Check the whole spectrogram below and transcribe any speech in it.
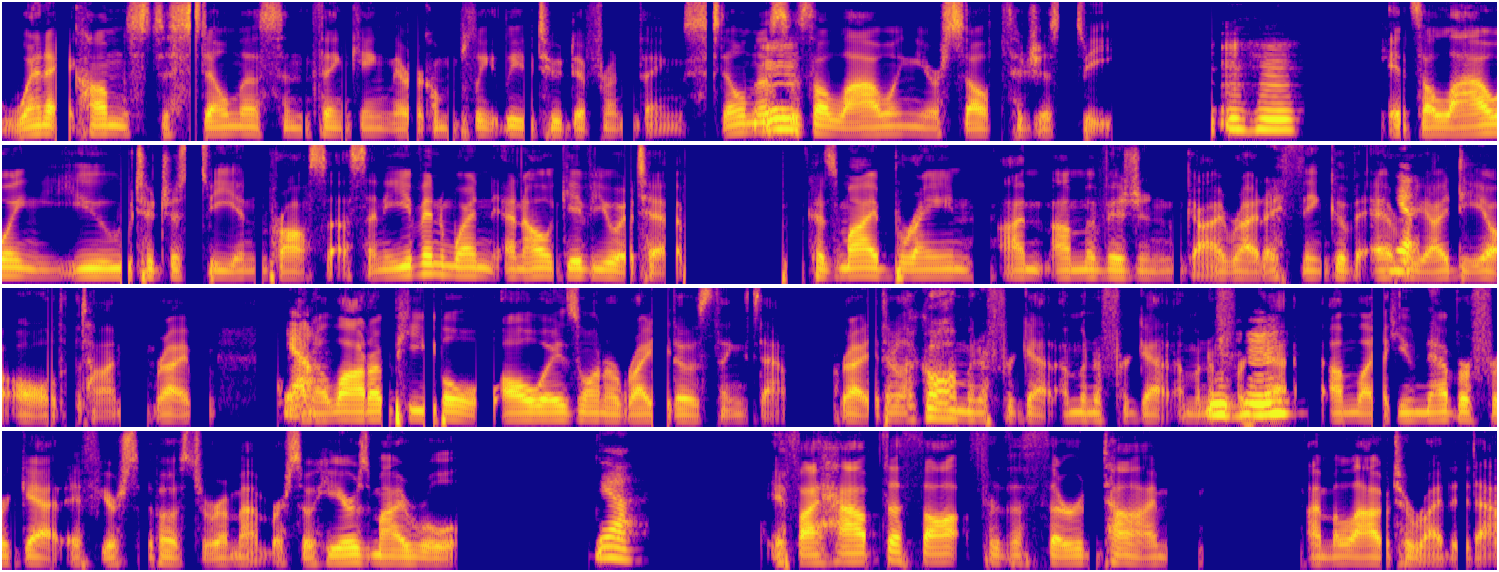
when it comes to stillness and thinking, they're completely two different things. Stillness Mm. is allowing yourself to just be. Mm-hmm. It's allowing you to just be in process. And even when, and I'll give you a tip, because my brain, I'm I'm a vision guy, right? I think of every idea all the time, right? Yeah. And a lot of people always want to write those things down, right? They're like, oh, I'm going to forget. I'm going to forget. I'm going to Mhm. forget. I'm like, you never forget if you're supposed to remember. So here's my rule. Yeah. If I have the thought for the third time, I'm allowed to write it down.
